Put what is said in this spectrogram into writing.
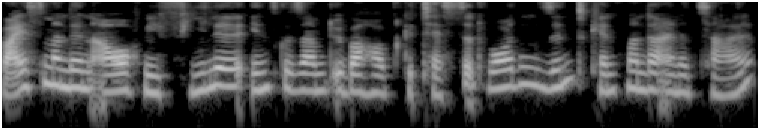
Weiß man denn auch, wie viele insgesamt überhaupt getestet worden sind? Kennt man da eine Zahl?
